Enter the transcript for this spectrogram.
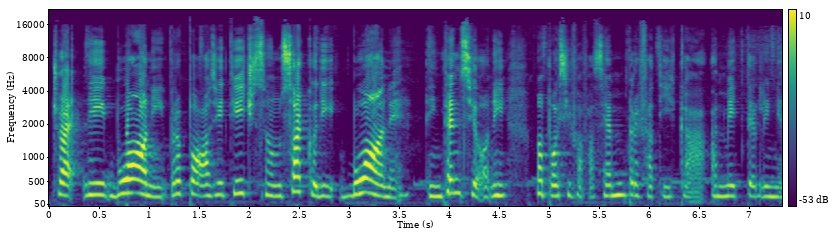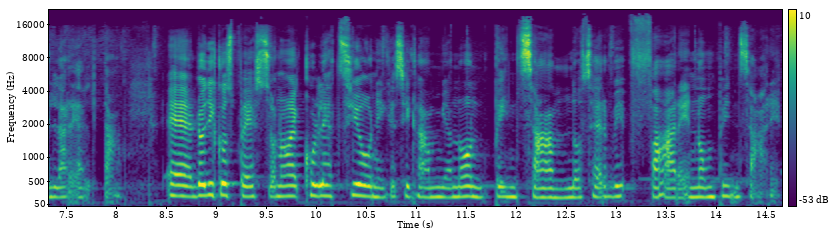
Cioè, nei buoni propositi ci sono un sacco di buone intenzioni, ma poi si fa, fa sempre fatica a metterli nella realtà. Eh, lo dico spesso, no? È con le azioni che si cambia, non pensando, serve fare, non pensare.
